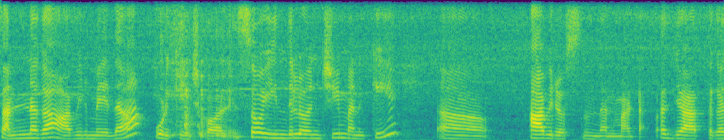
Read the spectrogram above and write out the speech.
సన్నగా ఆవిరి మీద ఉడికించుకోవాలి. సో ఇందులోంచి మనకి ఆవిరి వస్తుందన్నమాట అది జాగ్రత్తగా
